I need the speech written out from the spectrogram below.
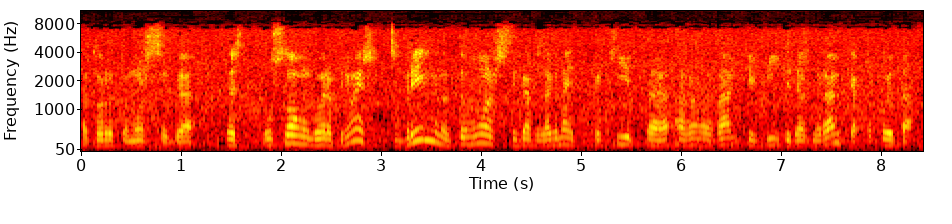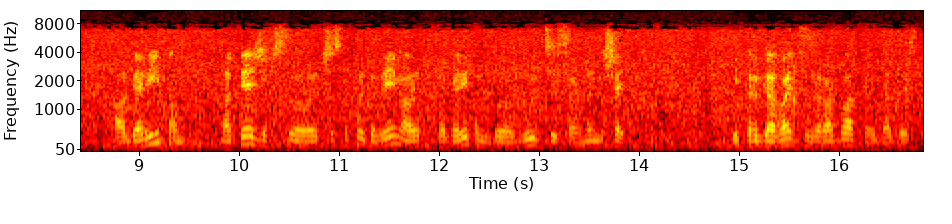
которую ты можешь себя... То есть, условно говоря, понимаешь, временно ты можешь себя загнать в какие-то ра- рамки в виде, даже не рамки, а в какой-то алгоритм. Но опять же, через какое-то время этот алгоритм будет тебе все равно мешать. И торговать, и зарабатывать, да, то есть.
